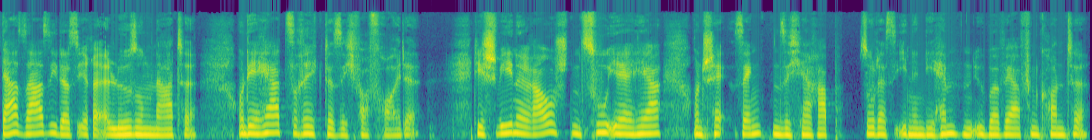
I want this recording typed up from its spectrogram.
Da sah sie, dass ihre Erlösung nahte, und ihr Herz regte sich vor Freude. Die Schwäne rauschten zu ihr her und senkten sich herab, so dass ihnen die Hemden überwerfen konnte.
